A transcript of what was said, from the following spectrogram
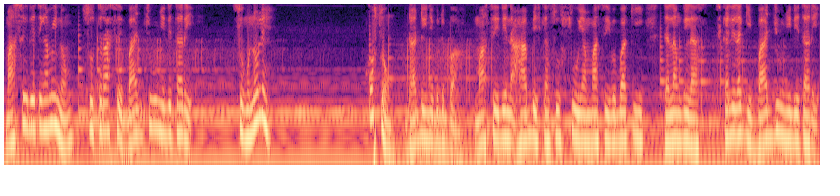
Masa dia tengah minum Su terasa bajunya ditarik Su menoleh. Kosong Dadanya berdebar. Masa dia nak habiskan susu yang masih berbaki dalam gelas Sekali lagi bajunya ditarik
